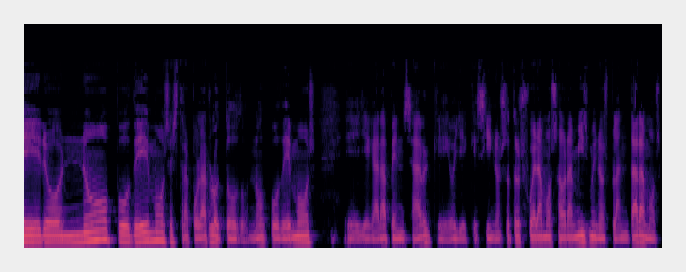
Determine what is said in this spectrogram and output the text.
pero no podemos extrapolarlo todo, no podemos eh, llegar a pensar que, oye, que si nosotros fuéramos ahora mismo y nos plantáramos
